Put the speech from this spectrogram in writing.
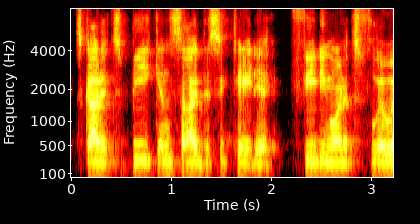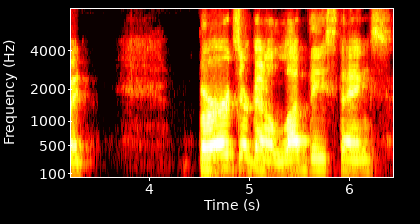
It's got its beak inside the cicada, feeding on its fluid. Birds are going to love these things.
